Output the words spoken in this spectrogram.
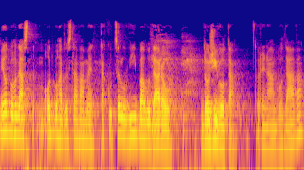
My od Boha, od Boha dostávame takú celú výbavu darov do života, ktoré nám Boh dáva.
